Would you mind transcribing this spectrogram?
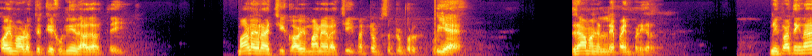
கோவை மாவட்டத்துக்கு குடிநீர் ஆதாரத்தை மாநகராட்சி கோவை மாநகராட்சி மற்றும் சுற்றுப்புறக்கூடிய கிராமங்களிலே பயன்படுகிறது. இன்னைக்கு பார்த்தீங்கன்னா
